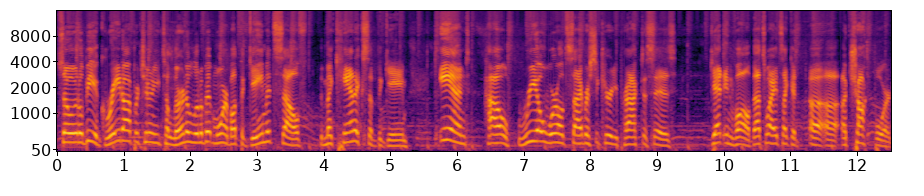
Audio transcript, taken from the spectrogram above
So it'll be a great opportunity to learn a little bit more about the game itself, the mechanics of the game, and how real-world cybersecurity practices get involved. That's why it's like a a, a chalkboard.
